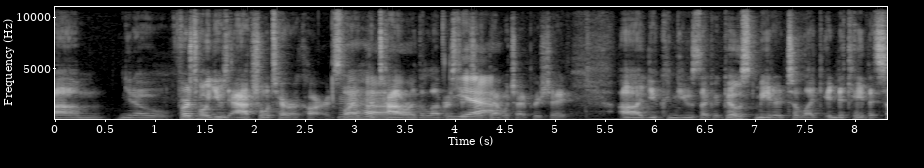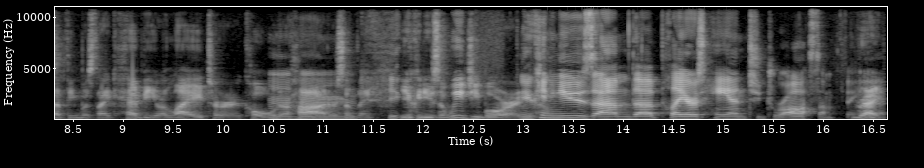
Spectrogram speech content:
um, you know, first of all, use actual tarot cards like the Uh-huh. Tower, the Lovers, things Yeah. like that, which I appreciate. Uh, you can use like a ghost meter to like indicate that something was like heavy or light or cold or hot or something. You, can use a Ouija board. Mm-hmm. You know. can use um, the player's hand to draw something. Right.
